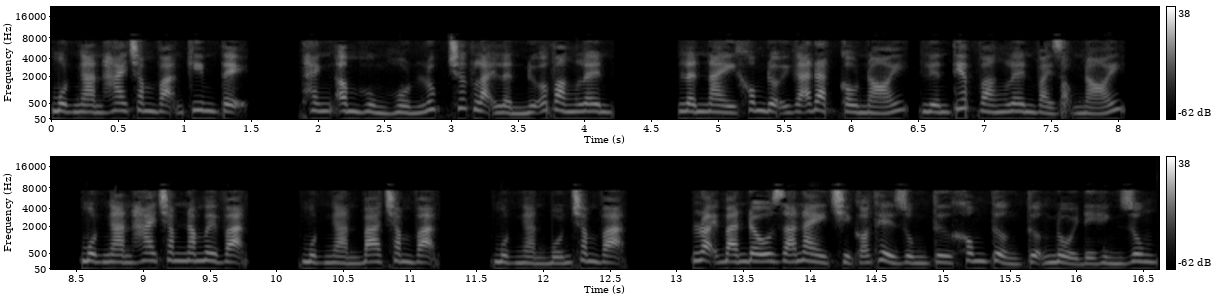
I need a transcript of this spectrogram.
1.200 vạn kim tệ. Thanh âm hùng hồn lúc trước lại lần nữa vang lên. Lần này không đợi gã đặt câu nói, liên tiếp vang lên vài giọng nói. 1.250 vạn. 1.300 vạn. 1.400 vạn. Loại bán đấu giá này chỉ có thể dùng từ không tưởng tượng nổi để hình dung.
